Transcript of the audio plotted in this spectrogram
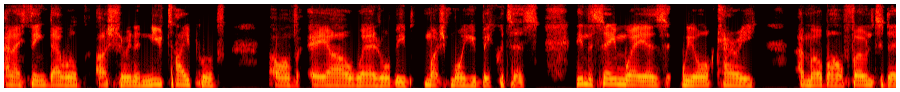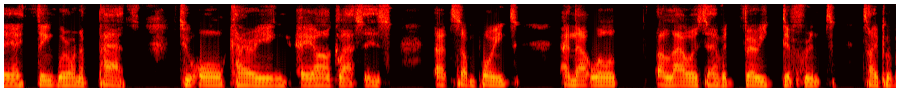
And I think that will usher in a new type of of AR where it will be much more ubiquitous. In the same way as we all carry a mobile phone today, I think we're on a path to all carrying AR glasses at some point, and that will allow us to have a very different type of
